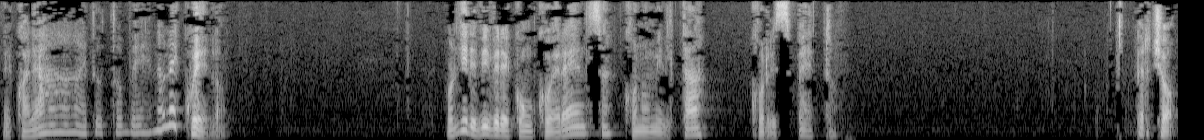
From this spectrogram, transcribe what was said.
Nel quale, ah, è tutto bene. Non è quello. Vuol dire vivere con coerenza, con umiltà, con rispetto. Perciò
